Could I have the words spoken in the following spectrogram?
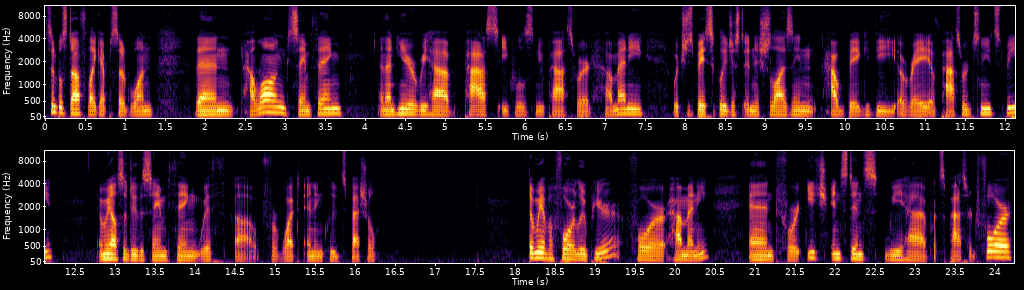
Simple stuff like episode 1. Then how long? Same thing. And then here we have pass equals new password, how many, which is basically just initializing how big the array of passwords needs to be. And we also do the same thing with uh, for what and include special. Then we have a for loop here for how many. And for each instance, we have what's the password for.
